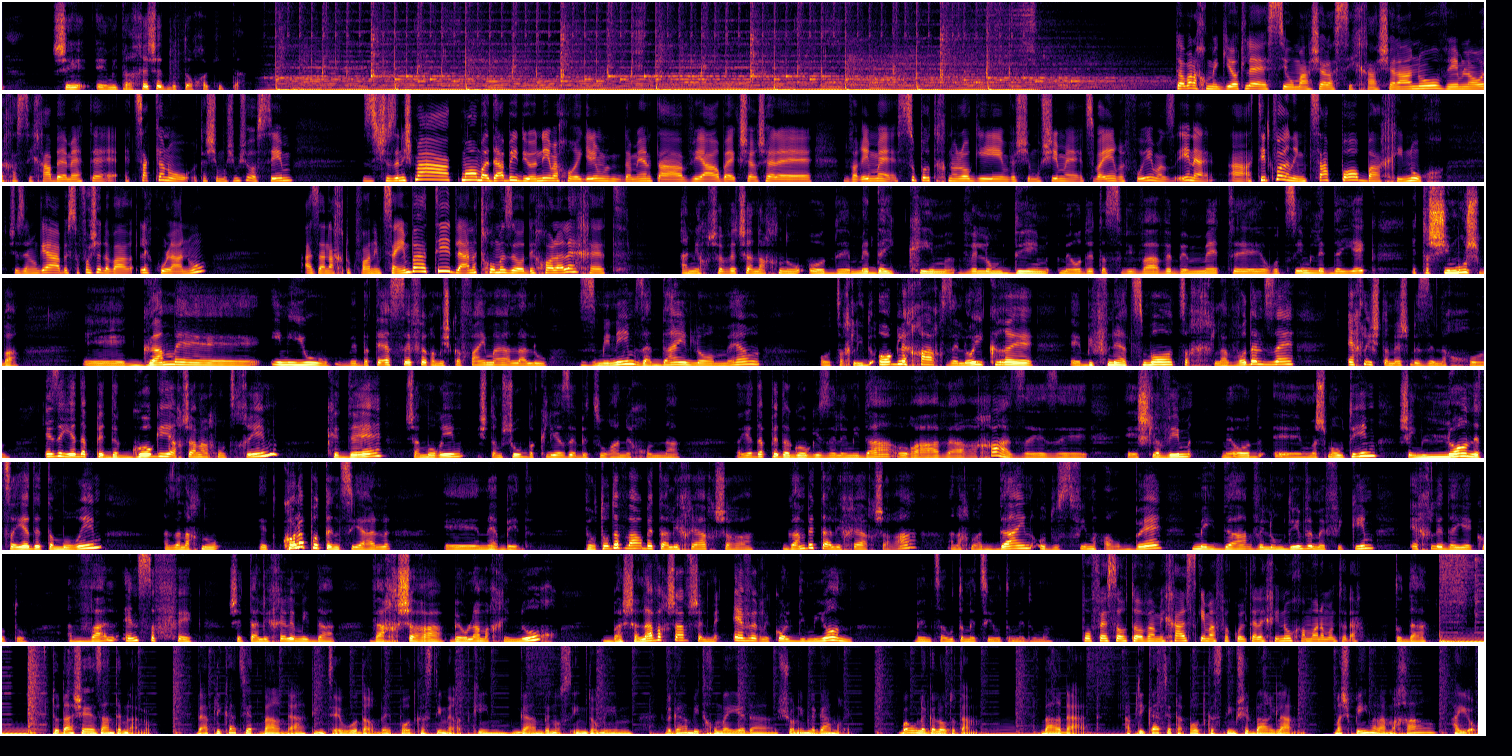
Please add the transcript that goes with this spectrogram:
שמתרחשת בתוך הכיתה. טוב, אנחנו מגיעות לסיומה של השיחה שלנו, ואם לאורך השיחה באמת אה, הצגת לנו את השימושים שעושים, שזה נשמע כמו מדע בדיוני, אנחנו רגילים לדמיין את ה-VR בהקשר של אה, דברים אה, סופר טכנולוגיים ושימושים אה, צבאיים, רפואיים, אז הנה, העתיד כבר נמצא פה בחינוך, שזה נוגע בסופו של דבר לכולנו, אז אנחנו כבר נמצאים בעתיד, לאן התחום הזה עוד יכול ללכת? אני חושבת שאנחנו עוד מדייקים ולומדים מאוד את הסביבה, ובאמת רוצים לדייק את השימוש בה. אה, גם אה, אם יהיו בבתי הספר המשקפיים הללו זמינים, זה עדיין לא אומר, או צריך לדאוג לכך, זה לא יקרה אה, בפני עצמו, צריך לעבוד על זה, איך להשתמש בזה נכון. איזה ידע פדגוגי עכשיו אנחנו צריכים כדי שהמורים ישתמשו בכלי הזה בצורה נכונה. הידע פדגוגי זה למידה, הוראה והערכה, זה, זה שלבים מאוד אה, משמעותיים, שאם לא נצייד את המורים, אז אנחנו את כל הפוטנציאל אה, נאבד. ואותו דבר בתהליכי ההכשרה. גם בתהליכי ההכשרה, אנחנו עדיין עוד אוספים הרבה מידע ולומדים ומפיקים איך לדייק אותו. אבל אין ספק שתהליכי למידה והכשרה בעולם החינוך, בשלב עכשיו של מעבר לכל דמיון, באמצעות המציאות המדומה. פרופסור טובה מיכלסקי מהפקולטה לחינוך, המון המון תודה. תודה. תודה שהאזנתם לנו. באפליקציית בר דעת תמצאו עוד הרבה פודקאסטים מרתקים, גם בנושאים דומים וגם בתחומי ידע שונים לגמרי. בואו לגלות אותם. בר דעת, אפליקציית הפודקאסטים של בר אילן, משפיעים על המחר, היום.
